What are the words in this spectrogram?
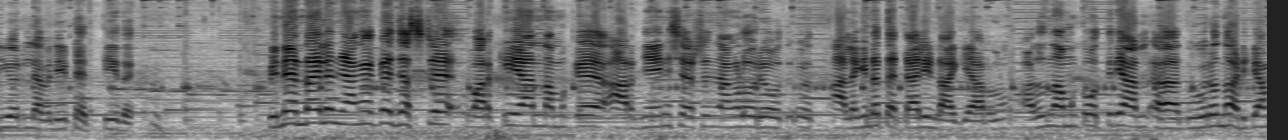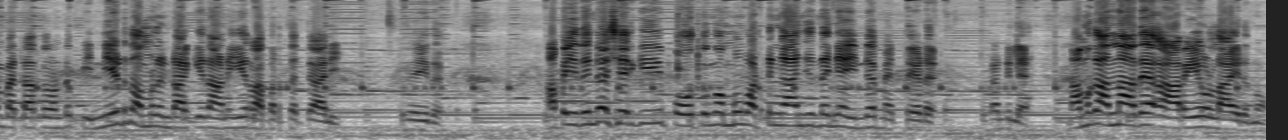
ഈ ഒരു ലെവലിട്ട് എത്തിയത്. പിന്നെ എന്തായാലും ഞങ്ങൾക്ക് ജസ്റ്റ് വർക്ക് ചെയ്യാൻ നമുക്ക് അറിഞ്ഞതിന് ശേഷം ഞങ്ങൾ ഒരു അലകിന്റെ തെറ്റാലി ഉണ്ടാക്കിയായിരുന്നു. അത് നമുക്ക് ഒത്തിരി ദൂരമൊന്നും അടിക്കാൻ പറ്റാത്തതുകൊണ്ട് പിന്നീട് നമ്മൾ ഉണ്ടാക്കിയതാണ് ഈ റബ്ബർ തെറ്റാലി ഇത്. അപ്പോൾ ഇതിന്റെ ശരിക്കും ഈ പോത്തും കൊമ്പും വട്ടും കാഞ്ചും തന്നെയാണ് ഇതിന്റെ മെത്തേഡ് കണ്ടില്ലേ? നമുക്ക് അന്ന് അത് അറിയുള്ളായിരുന്നു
